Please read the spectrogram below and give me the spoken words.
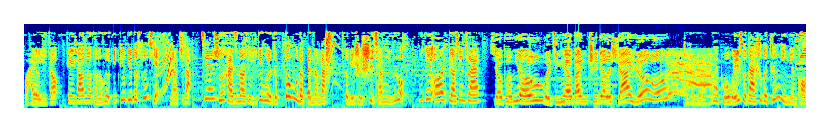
我还有一招，这一招呢可能会有一丢丢的风险。你要知道，既然熊孩子呢，就一定会有着动物的本能啊，特别是恃强凌弱。你可以偶尔表现出来，小朋友，我今天要把你吃掉了杀肉哦！这种狼外婆猥琐大叔的狰狞面孔。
